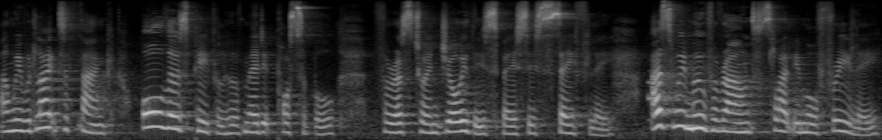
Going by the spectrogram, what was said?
and we would like to thank all those people who have made it possible for us to enjoy these spaces safely. As we move around slightly more freely,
